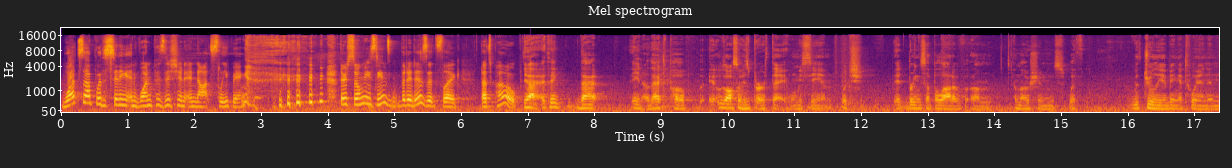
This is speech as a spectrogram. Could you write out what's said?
What's up with sitting in one position and not sleeping? There's so many scenes, but it is. It's like that's Pope. Yeah, I think that you know that's Pope. It was also his birthday when we see him, which it brings up a lot of um, emotions with with Julia being a twin, and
